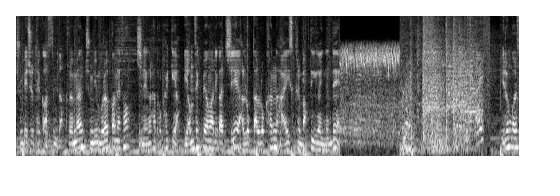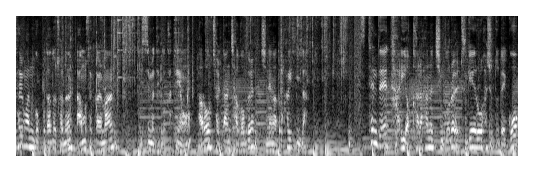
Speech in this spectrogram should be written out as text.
준비해 주셔도 될 것 같습니다. 그러면 준비물을 꺼내서 진행을 하도록 할게요. 염색 병아리 같이 알록달록한 아이스크림 막대기가 있는데 이런 걸 사용하는 것보다도 저는 나무 색깔만 있으면 될 것 같아요. 바로 절단 작업을 진행하도록 하겠습니다. 스탠드의 다리 역할을 하는 친구를 두 개로 하셔도 되고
